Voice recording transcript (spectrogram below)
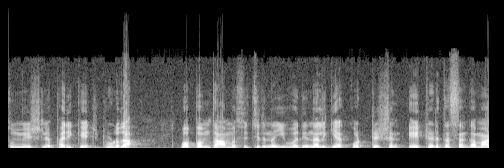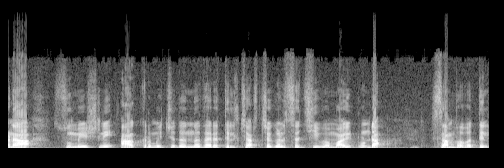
സുമേഷിന് പരിക്കേറ്റിട്ടുള്ളത്. ഒപ്പം താമസിച്ചിരുന്ന യുവതി നൽകിയ കൊട്ടേഷൻ ഏറ്റെടുത്ത സംഘമാണ് സുമേഷിനെ ആക്രമിച്ചതെന്ന തരത്തിൽ ചർച്ചകൾ സജീവമായിട്ടുണ്ട്. സംഭവത്തിൽ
